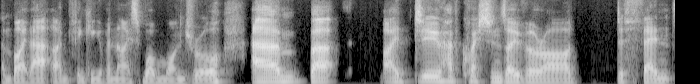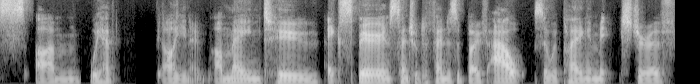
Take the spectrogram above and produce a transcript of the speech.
and by that i'm thinking of a nice 1-1 draw um, but I do have questions over our defense. Um, we have our, you know, our main two experienced central defenders are both out, so we're playing a mixture of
